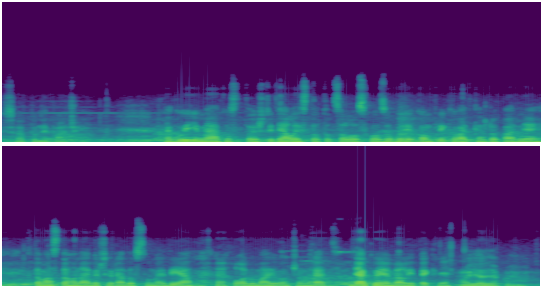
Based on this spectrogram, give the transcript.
sa to nepáči. Tak uvidíme, ako sa to ešte ďalej s touto celou schôdzou bude komplikovať. Každopádne, kto má z toho najväčšiu radosť sú médiá, lebo majú o čom hrať. Ďakujem veľmi pekne. A ja ďakujem.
